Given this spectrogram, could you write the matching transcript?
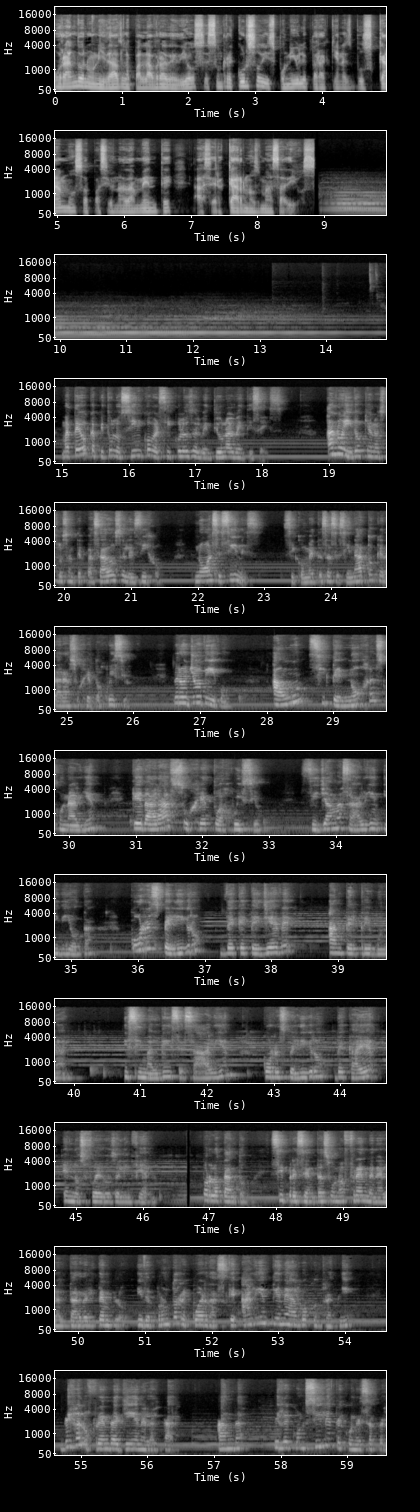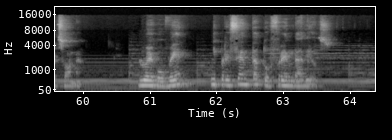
Orando en unidad la palabra de Dios es un recurso disponible para quienes buscamos apasionadamente acercarnos más a Dios. Mateo capítulo 5 versículos del 21 al 26. Han oído que a nuestros antepasados se les dijo, no asesines, si cometes asesinato quedarás sujeto a juicio. Pero yo digo, aun si te enojas con alguien, quedarás sujeto a juicio. Si llamas a alguien idiota, corres peligro de que te lleve ante el tribunal. Y si maldices a alguien, corres peligro de caer en los fuegos del infierno. Por lo tanto, si presentas una ofrenda en el altar del templo y de pronto recuerdas que alguien tiene algo contra ti, deja la ofrenda allí en el altar. Anda y reconcíliate con esa persona. Luego ven y presenta tu ofrenda a Dios.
